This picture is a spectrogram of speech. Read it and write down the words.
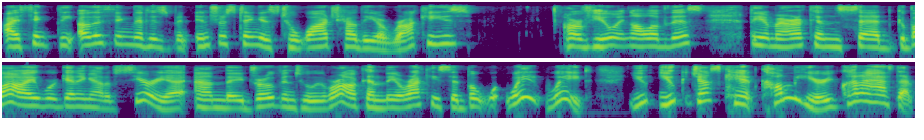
I think the other thing that has been interesting is to watch how the Iraqis are viewing all of this. The Americans said goodbye, we're getting out of Syria, and they drove into Iraq. And the Iraqis said, "But w- wait, wait, you you just can't come here. You kind of have to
